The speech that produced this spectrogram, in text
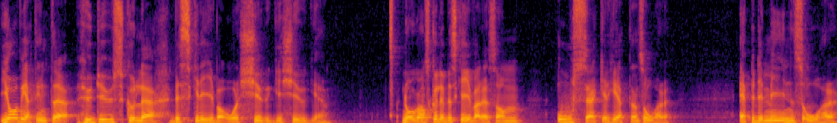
Jag vet inte hur du skulle beskriva år 2020. Någon skulle beskriva det som osäkerhetens år. Epidemins år.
